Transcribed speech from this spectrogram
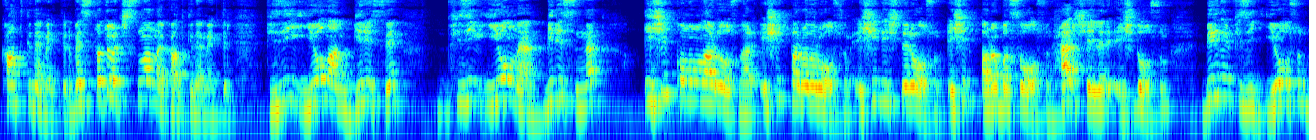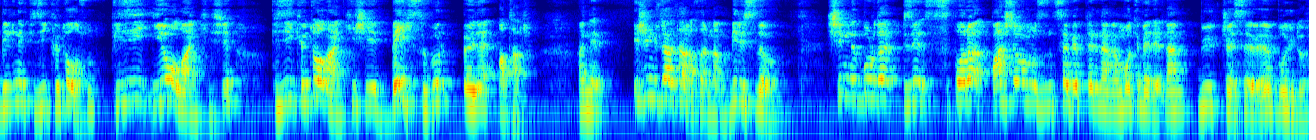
katkı demektir. Ve statü açısından da katkı demektir. Fiziği iyi olan birisi, fiziği iyi olmayan birisinden eşit konumlarda olsunlar, eşit paraları olsun, eşit işleri olsun, eşit arabası olsun, her şeyleri eşit olsun. Birinin fiziği iyi olsun, birinin fiziği kötü olsun. Fiziği iyi olan kişi, fiziği kötü olan kişiyi 5-0 öne atar. Hani işin güzel taraflarından birisi de bu. Şimdi burada bize spora başlamamızın sebeplerinden ve motivelerinden büyükçe sebebi buydu.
